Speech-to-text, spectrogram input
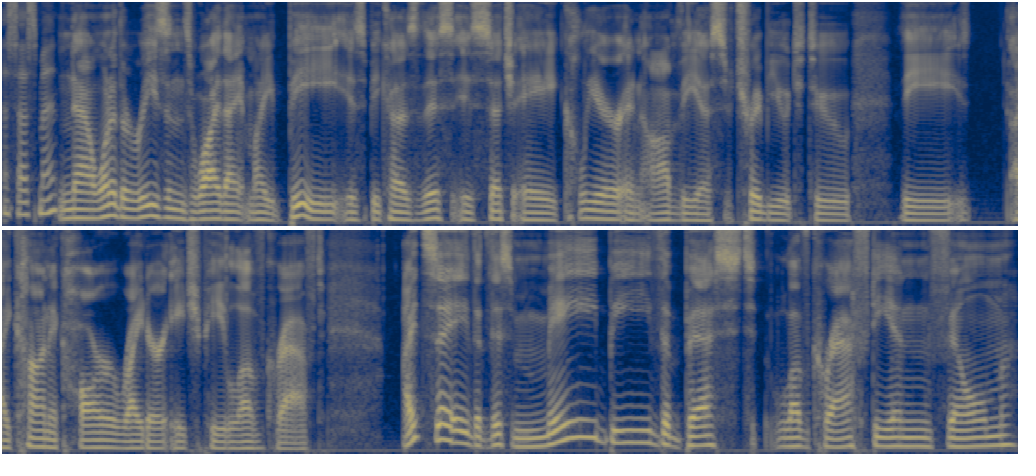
assessment. Now, one of the reasons why that might be is because this is such a clear and obvious tribute to the iconic horror writer H.P. Lovecraft. I'd say that this may be the best Lovecraftian film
